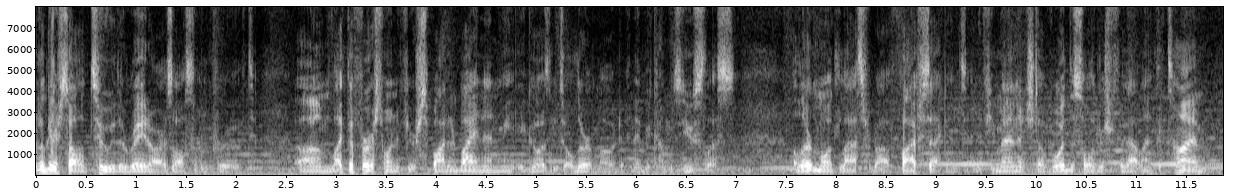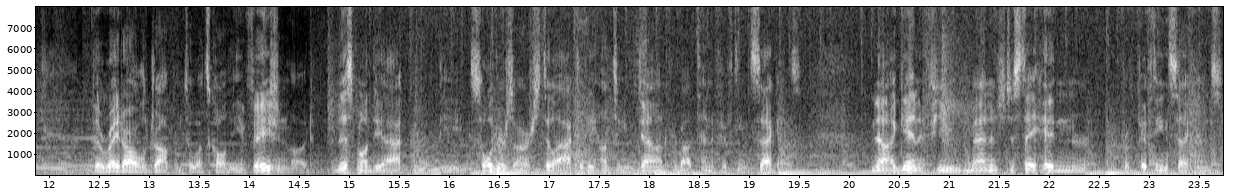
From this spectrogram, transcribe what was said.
Metal Gear Solid 2, the radar is also improved. Um, like the first one, if you're spotted by an enemy, it goes into alert mode and it becomes useless. Alert mode lasts for about 5 seconds, and if you manage to avoid the soldiers for that length of time, the radar will drop into what's called evasion mode. In this mode, the, the soldiers are still actively hunting you down for about 10 to 15 seconds. Now again, if you manage to stay hidden for 15 seconds,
